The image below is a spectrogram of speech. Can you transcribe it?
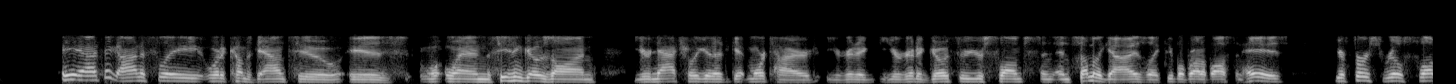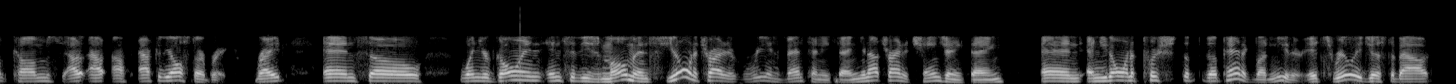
Yeah, I think honestly, what it comes down to is w- when the season goes on, you're naturally going to get more tired. You're gonna you're gonna go through your slumps, and, and some of the guys, like people brought up Austin Hays, your first real slump comes out, out, out after the All Star break, right? And so when you're going into these moments, you don't want to try to reinvent anything. You're not trying to change anything. and and you don't want to push the, the panic button either. It's really just about,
